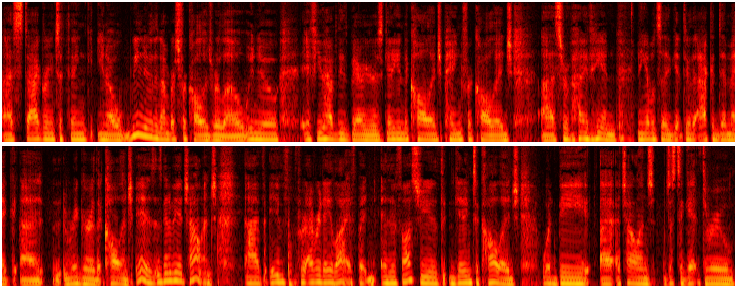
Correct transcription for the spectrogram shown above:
uh, staggering to think, you know, we knew the numbers for college were low. We knew if you have these barriers, getting into college, paying for college, uh, surviving and being able to get through the academic uh, rigor that college is, is going to be a challenge uh, if, for everyday life. But as a foster youth, getting to college would be a, a challenge just to get through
